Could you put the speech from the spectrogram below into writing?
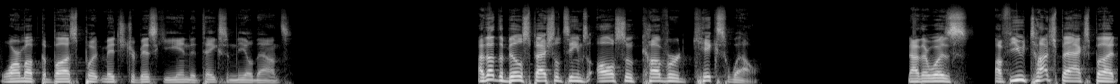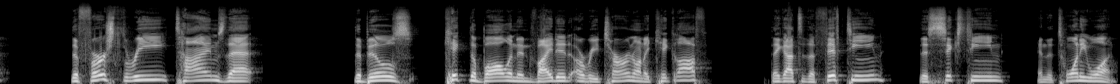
Warm up the bus, put Mitch Trubisky in to take some kneel downs. I thought the Bills' special teams also covered kicks well. Now, there was a few touchbacks, but the first three times that the Bills kicked the ball and invited a return on a kickoff, they got to the 15, the 16, and the 21.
